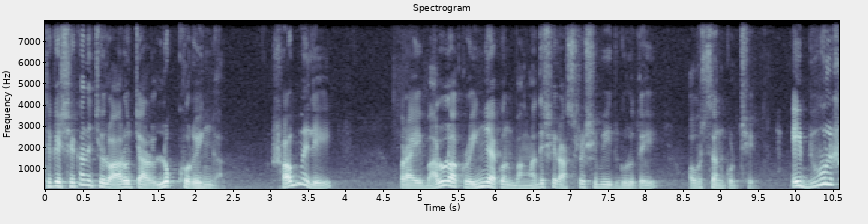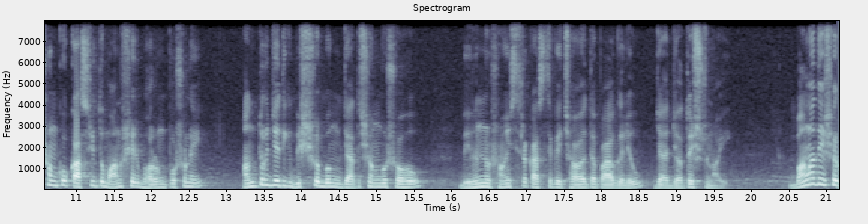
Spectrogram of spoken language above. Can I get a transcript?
থেকে সেখানে ছিল আরও চার লক্ষ রোহিঙ্গা। সব মিলিয়ে প্রায় বারো লাখ রোহিঙ্গা এখন বাংলাদেশের আশ্রয় শিবিরগুলোতে অবস্থান করছে। এই বিপুল সংখ্যক আশ্রিত মানুষের ভরণ পোষণে আন্তর্জাতিক বিশ্ব এবং জাতিসংঘ সহ বিভিন্ন সংস্থার কাছ থেকে সহায়তা পাওয়া গেলেও যা যথেষ্ট নয়। বাংলাদেশের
